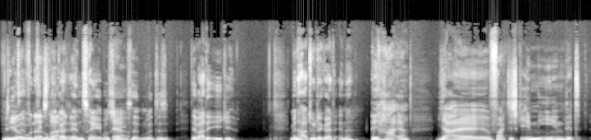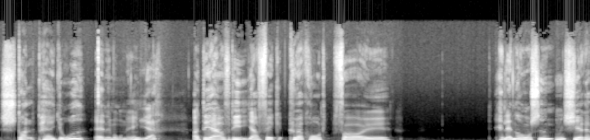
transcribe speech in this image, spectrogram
Fordi Lige at det, det kunne man godt det. antage måske, ja. sådan, men det, det var det ikke. Men har du det godt, Anna? Det har jeg. Jeg er faktisk inde i en lidt stolt periode, Anemone, ikke? Ja. Og det er jo, fordi jeg fik kørekort for øh, halvandet år siden, mm. cirka.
